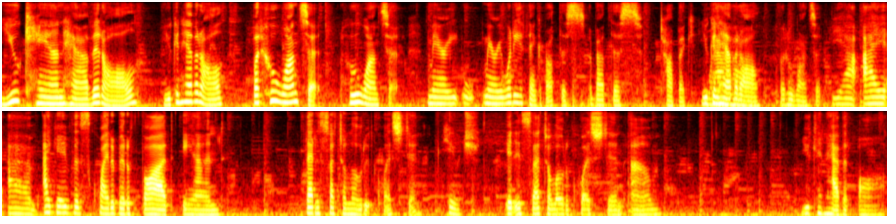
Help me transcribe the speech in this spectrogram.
you can have it all. You can have it all, but who wants it? Who wants it? Mary, Mary, what do you think about this about this topic? You can have it all, but who wants it? Yeah, I um, I gave this quite a bit of thought, and that is such a loaded question. Huge. It is such a loaded question. Um, you can have it all.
